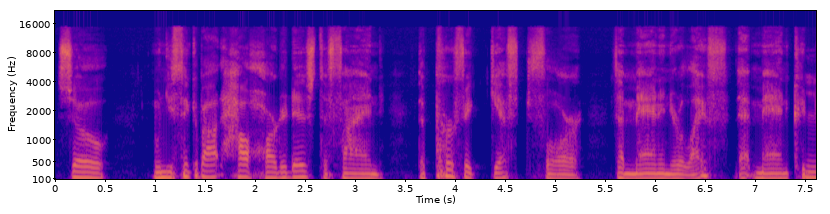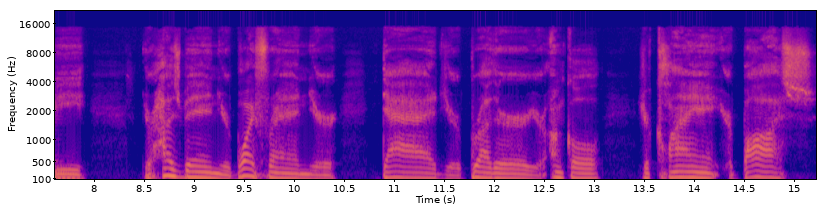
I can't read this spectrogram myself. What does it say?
So when you think about how hard it is to find the perfect gift for the man in your life, that man could be your husband, your boyfriend, your dad, your brother, your uncle, your client, your boss,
